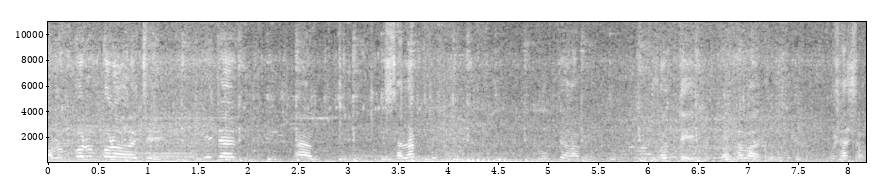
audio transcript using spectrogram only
অলঙ্করণ করা হয়েছে, এটার সালাম করতে হবে। সত্যি, ধন্যবাদ, প্রশাসন।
